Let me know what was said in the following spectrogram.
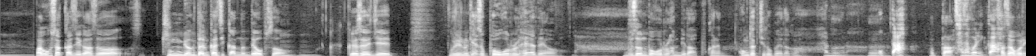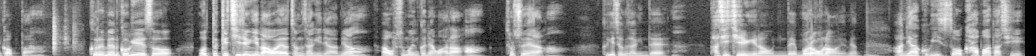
음, 마곡사까지 가서 중 명단까지 깠는데 없어. 음, 음. 그래서 이제 우리는 계속 보고를 해야 돼요. 아, 무전 보고를 합니다. 북한은 공작 지도부에다가 아, 하는구나. 어, 어. 없다. 없다. 찾아보니까. 찾아보니까 없다. 어. 그러면 거기에서 어떻게 지령이 나와야 정상이냐 하면 어. 아 없으면 그냥 와라. 어, 철수해라. 어. 그게 정상인데 어. 다시 지령이 나오는데 뭐라고 나오냐면 음. 아니야 거기 있어 가봐 다시.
